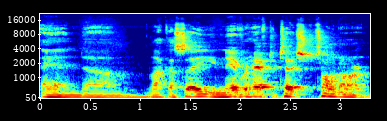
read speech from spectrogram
And um, like I say, you never have to touch the tone arm.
